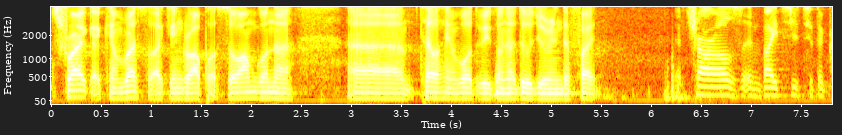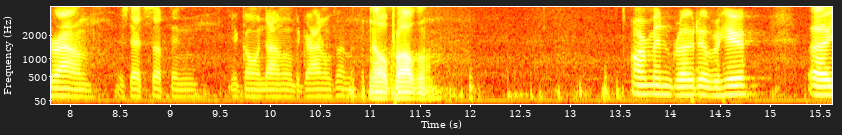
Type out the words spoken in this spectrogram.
strike, I can wrestle, I can grapple. So I'm gonna uh, tell him what we're gonna do during the fight. If Charles invites you to the ground, is that something you're going down on the ground with him? No problem. Arman right over here. Uh,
